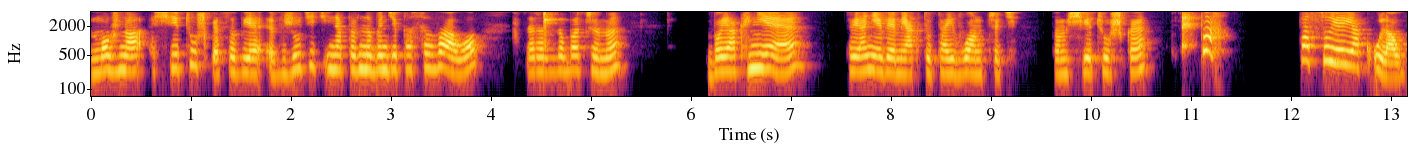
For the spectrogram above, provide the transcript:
można świeczuszkę sobie wrzucić i na pewno będzie pasowało. Zaraz zobaczymy, bo jak nie, to ja nie wiem, jak tutaj włączyć tą świeczuszkę. Pach! Pasuje jak ulał.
